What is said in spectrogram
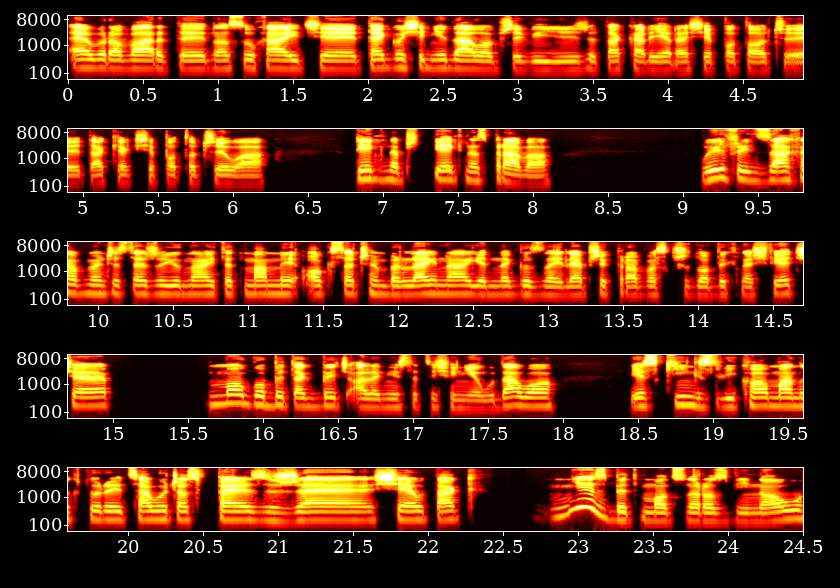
euro warty. No słuchajcie, tego się nie dało przewidzieć, że ta kariera się potoczy tak, jak się potoczyła. Piękna, piękna sprawa. Wilfried Zaha w Manchesterze United, mamy Oxa Chamberlaina, jednego z najlepszych prawoskrzydłowych na świecie. Mogłoby tak być, ale niestety się nie udało. Jest Kingsley Coman, który cały czas w PSG się tak niezbyt mocno rozwinął.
